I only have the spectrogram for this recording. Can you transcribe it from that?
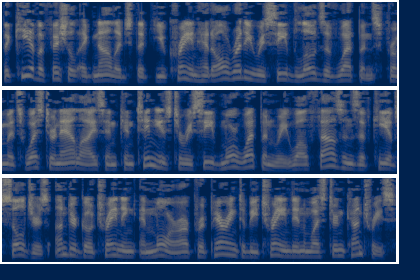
The Kiev official acknowledged that Ukraine had already received loads of weapons from its Western allies and continues to receive more weaponry while thousands of Kiev soldiers undergo training and more are preparing to be trained in Western countries.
